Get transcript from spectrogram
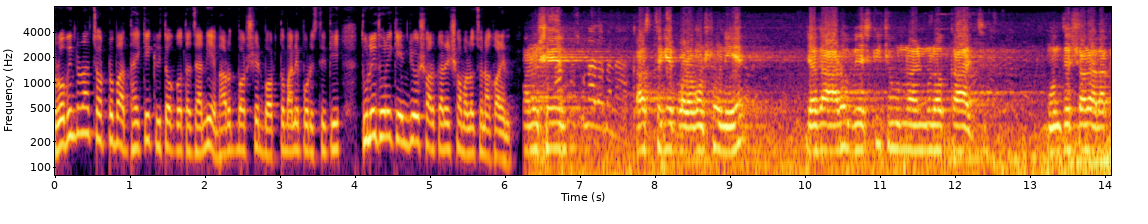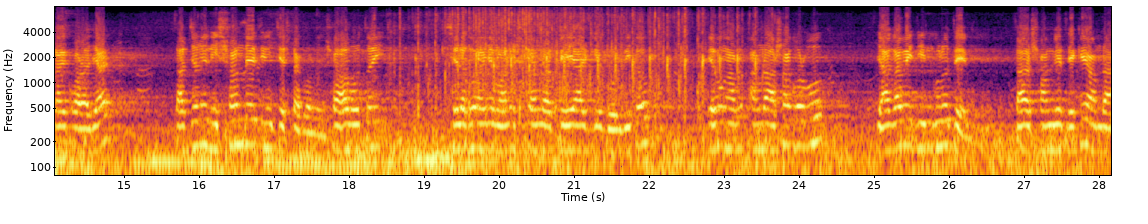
রবীন্দ্রনাথ চট্টোপাধ্যায়কে কৃতজ্ঞতা জানিয়ে ভারতবর্ষের বর্তমানে পরিস্থিতি তুলে ধরে কেন্দ্রীয় সরকারের সমালোচনা করেন। মানুষের কাছ থেকে পরামর্শ নিয়ে যাতে আরও বেশ কিছু উন্নয়নমূলক কাজ মন্তেশ্বর এলাকায় করা যায় তার জন্য নিঃসন্দেহে তিনি চেষ্টা করবেন। স্বভাবতই সেরকম একজন মানুষকে আমরা পেয়ে আজকে গর্বিত। এবং আমরা আশা করব যে আগামী দিনগুলোতে তার সঙ্গে থেকে আমরা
